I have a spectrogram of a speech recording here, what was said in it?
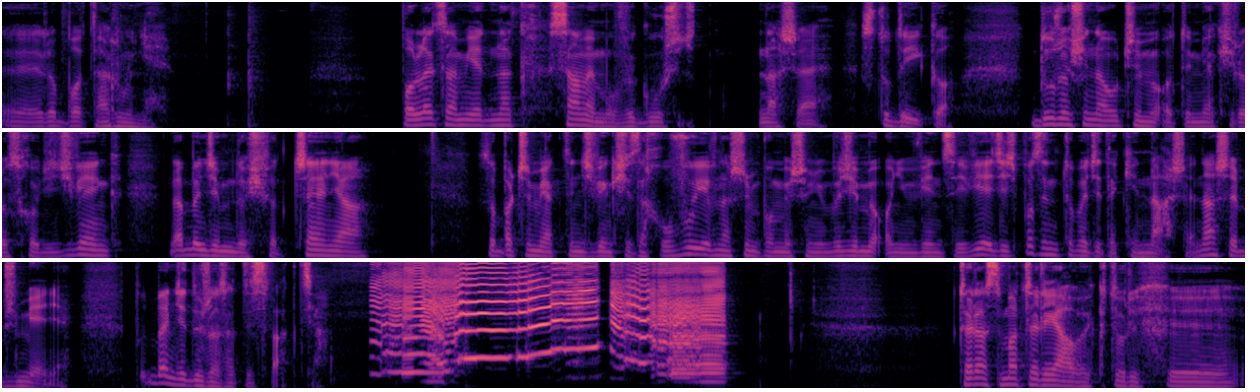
y, robota runie. Polecam jednak samemu wygłuszyć nasze studyjko. Dużo się nauczymy o tym, jak się rozchodzi dźwięk, nabędziemy doświadczenia, zobaczymy, jak ten dźwięk się zachowuje w naszym pomieszczeniu, będziemy o nim więcej wiedzieć. Poza tym to będzie takie nasze, nasze brzmienie. Będzie duża satysfakcja. Teraz materiały, których y,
